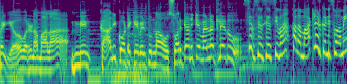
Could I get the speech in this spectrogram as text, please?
అయ్యో వరుణమాల మేం కాలికోటకే వెళ్తున్నాం స్వర్గానికే వెళ్ళట్లేదు. శివ శివ శివ శివ అలా మాట్లాడకండి స్వామి.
